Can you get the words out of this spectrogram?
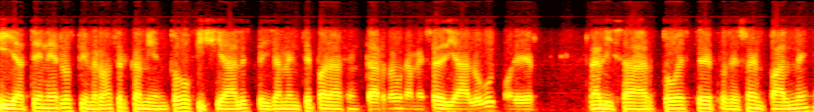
y ya tener los primeros acercamientos oficiales precisamente para sentarnos en una mesa de diálogo y poder realizar todo este proceso de empalme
